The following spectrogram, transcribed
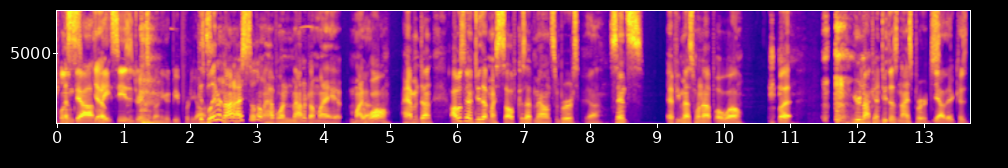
plumed That's- out yep. late season Drake Spoonie would be pretty awesome. Because believe it or not, I still don't have one mounted on my my Yeah. wall. I haven't done. I was gonna do that myself because I've mounted some birds yeah. since if you mess one up, oh well. But You're not going to do those nice birds. Yeah, because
